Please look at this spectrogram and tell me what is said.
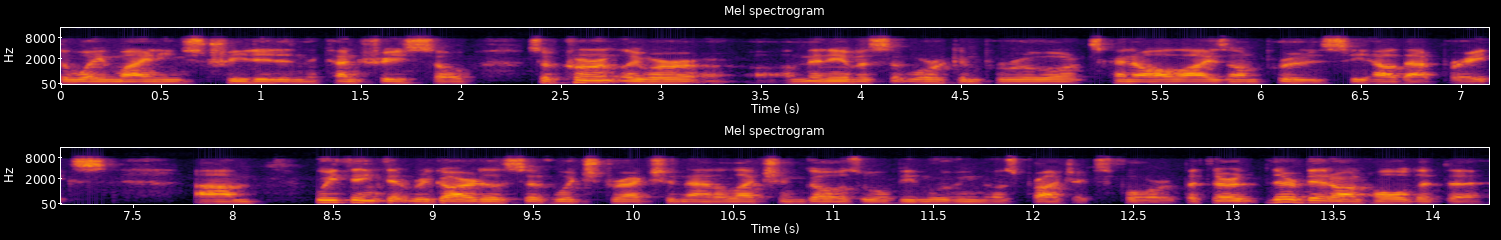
the way mining's treated in the country. So so currently we're uh, many of us that work in Peru, it's kind of all eyes on Peru to see how that breaks. Um, we think that regardless of which direction that election goes, we'll be moving those projects forward. But they're they're a bit on hold at the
